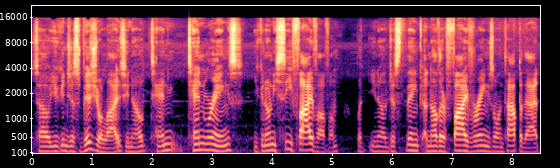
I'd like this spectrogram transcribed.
So you can just visualize, you know, 10, 10 rings. You can only see five of them, but, you know, just think another five rings on top of that.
